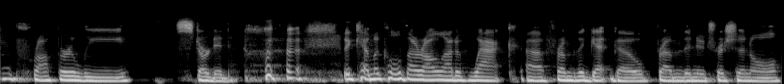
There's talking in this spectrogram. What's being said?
improperly started. the chemicals are all out of whack uh, from the get go, from the nutritional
